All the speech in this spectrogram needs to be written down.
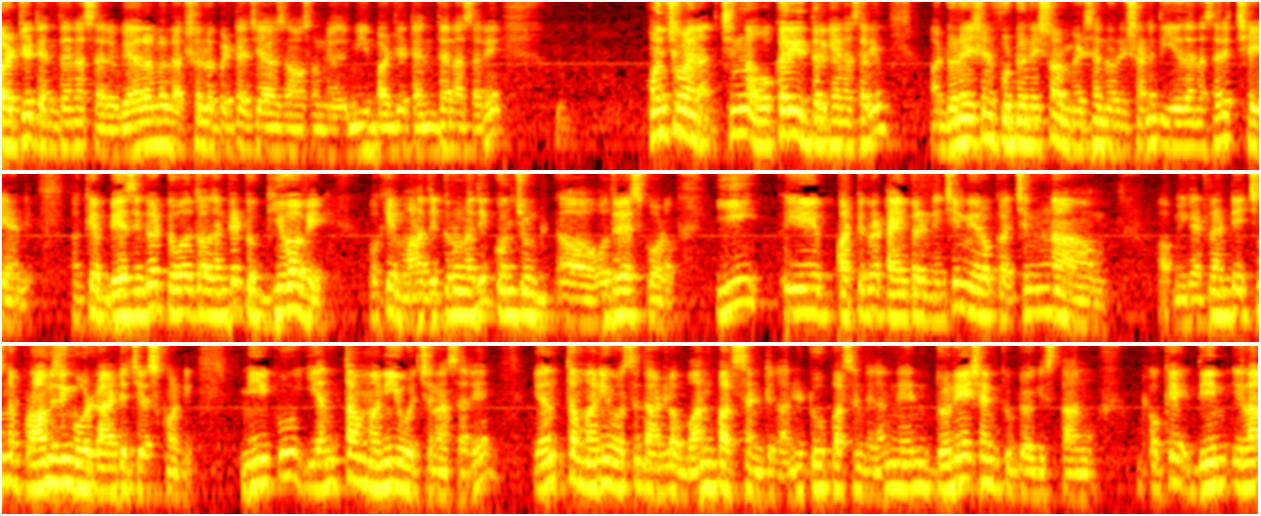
బడ్జెట్ ఎంతైనా సరే వేలలో లక్షల్లో పెట్టే చేయాల్సిన అవసరం లేదు. మీ బడ్జెట్ ఎంతైనా సరే కొంచెమైనా చిన్న ఒకరి ఇద్దరికైనా సరే donation food donation medicine donation అనేది ఏదైనా సరే చేయండి. ఓకే బేసిక్గా ట్వెల్వ్ థౌసండ్ అంటే టు గివ్ అవే ఓకే మన దగ్గర ఉన్నది కొంచెం వదిలేసుకోవడం. ఈ ఈ పర్టికులర్ టైం పీరియడ్ నుంచి మీరు ఒక చిన్న మీకు ఎట్లా అంటే చిన్న ప్రామిసింగ్ బోర్డ్ లాంటివి చేసుకోండి. మీకు ఎంత మనీ వచ్చినా సరే ఎంత మనీ వస్తే దాంట్లో వన్ పర్సెంట్ కానీ టూ పర్సెంట్ కానీ నేను డొనేషన్కి ఉపయోగిస్తాను. ఓకే దీని ఇలా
